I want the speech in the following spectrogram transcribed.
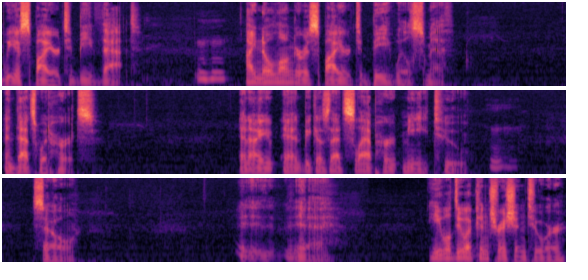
we aspire to be that. Mm-hmm. I no longer aspire to be Will Smith. And that's what hurts. And I and because that slap hurt me too. So, uh, yeah, he will do a contrition tour.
